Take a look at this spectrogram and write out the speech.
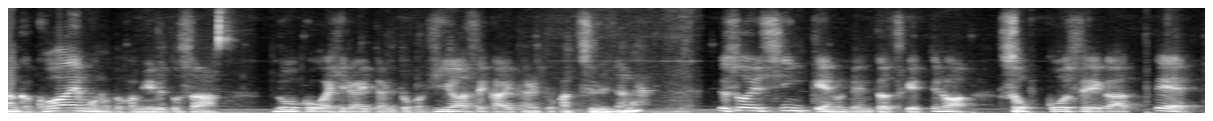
なんか怖いものとか見るとさ瞳孔が開いたりとか冷や汗かいたりとかするじゃない？でそういう神経の伝達系っていうのは即効性があって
